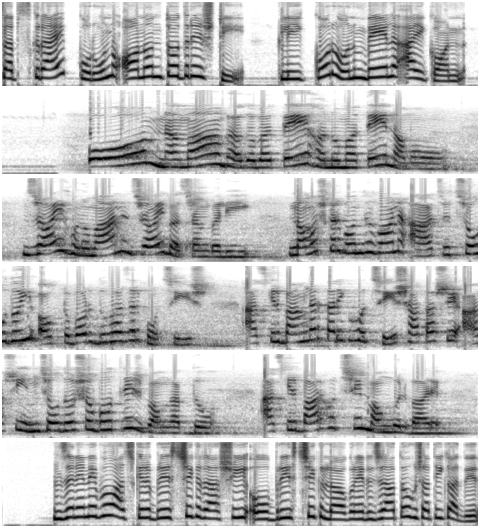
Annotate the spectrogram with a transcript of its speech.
Subscribe করুন অনন্ত দৃষ্টি। Click করুন বেল আইকন। ওম নমা ভগবতে হনুমতে নমো। জয় হনুমান জয় বজরংবলী। নমস্কার বন্ধুগণ আজ চৌদ্দই অক্টোবর দু পঁচিশ। আজকের বাংলার তারিখ হচ্ছে সাতাশে আশ্বিন চৌদ্দশো বত্রিশ বঙ্গাব্দ। আজকের বার হচ্ছে মঙ্গলবার। জেনে নেব আজকের বৃশ্চিক রাশি ও বৃশ্চিক লগ্নের জাতক জাতিকাদের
